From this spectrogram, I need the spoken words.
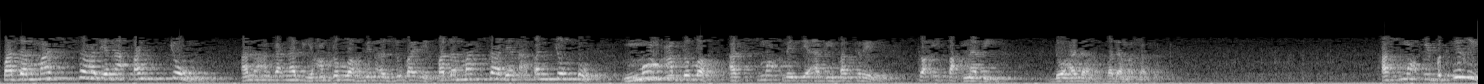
Pada masa dia nak pancung anak angkat Nabi Abdullah bin Az-Zubair ni. Pada masa dia nak pancung tu. Mak Abdullah Asma' binti Abi Bakrin. Kaipak Nabi. Dia ada pada masa itu. Asma' pergi berdiri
